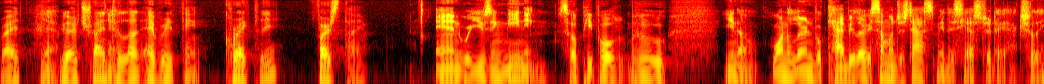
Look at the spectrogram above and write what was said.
right? Yeah. We are trying to learn everything correctly first time. and we're using meaning. So people who, you know, want to learn vocabulary. Someone just asked me this yesterday, actually.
